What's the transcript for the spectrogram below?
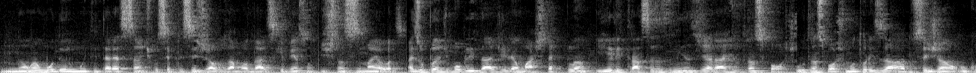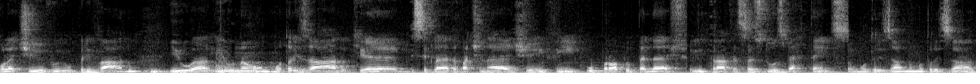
não é um modelo muito interessante. Você precisa já usar modais que vençam distâncias maiores. Mas o plano de mobilidade ele é um master plan e ele traça as linhas gerais do transporte. O transporte motorizado, seja o coletivo e o privado, e o, e o não motorizado, que é bicicleta, patinete, enfim. O próprio pedestre, ele trata essas duas vertentes, o motorizado não motorizado,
